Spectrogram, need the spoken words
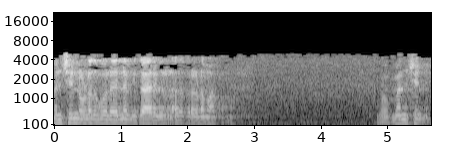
മനുഷ്യനുള്ളതുപോലെ തന്നെ വികാരങ്ങൾ അത് പ്രകടമാക്കുന്നു അപ്പോൾ മനുഷ്യൻ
